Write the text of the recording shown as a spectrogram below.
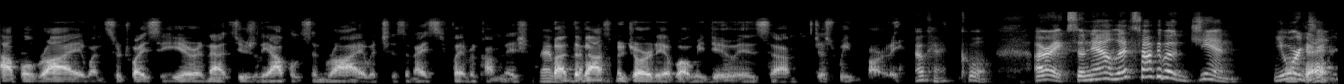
apple rye once or twice a year. And that's usually apples and rye, which is a nice flavor combination. That but the vast majority of what we do is um, just wheat and barley. Okay, cool. All right. So now let's talk about gin, your okay. gin in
